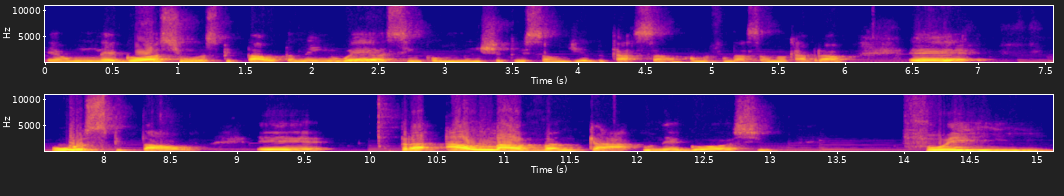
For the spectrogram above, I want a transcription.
É um negócio, um hospital também o é, assim como uma instituição de educação, como a Fundação No Cabral. É, o hospital, é, para alavancar o negócio, foi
